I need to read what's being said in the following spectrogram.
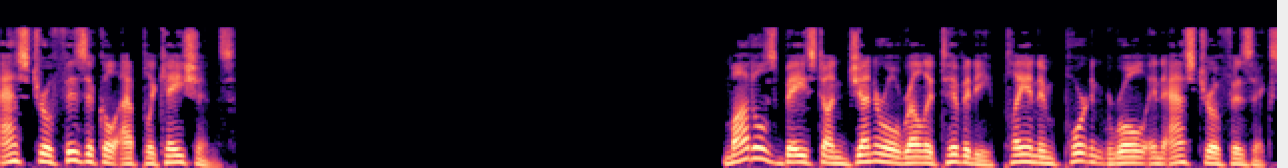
Astrophysical applications Models based on general relativity play an important role in astrophysics.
